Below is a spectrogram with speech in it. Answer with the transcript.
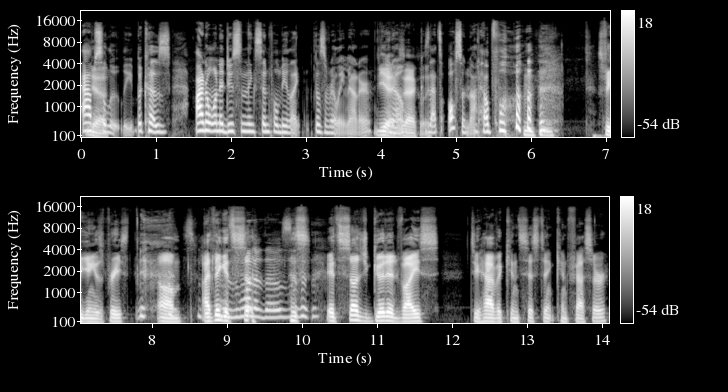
absolutely, because I don't want to do something sinful and be like, doesn't really matter. you Yeah, exactly. That's also not helpful. Mhm. Speaking as a priest, um, I think it's one of those. it's, it's such good advice to have a consistent confessor.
